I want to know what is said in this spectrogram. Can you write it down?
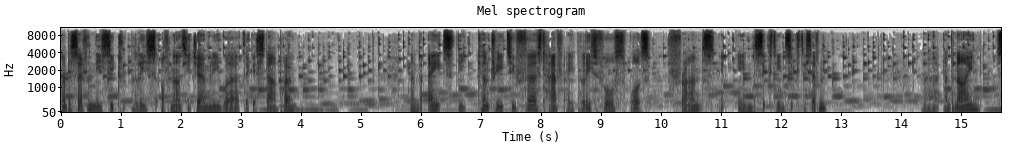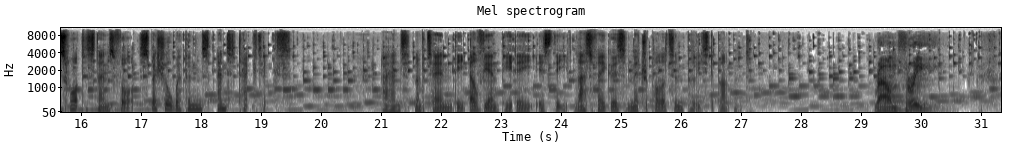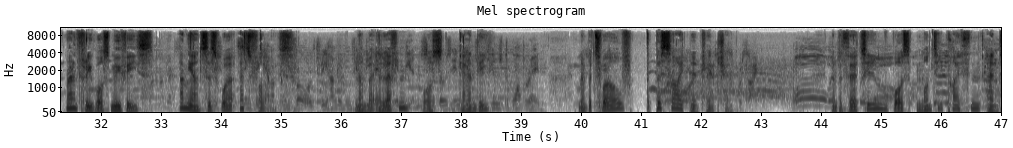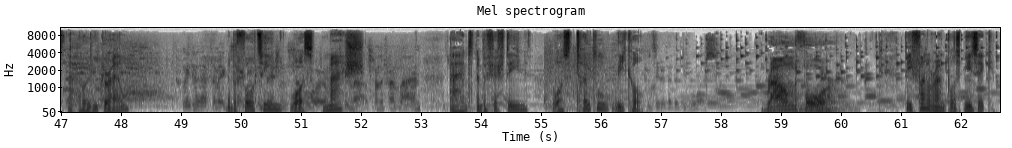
Number seven, the secret police of Nazi Germany were the Gestapo. Number eight, the country to first have a police force was France in 1667. Uh, number nine, SWAT stands for Special Weapons and Tactics. And number 10, the LVMPD is the Las Vegas Metropolitan Police Department. Round 3. Round 3 was movies, and the answers were as follows. Number 11 was Gandhi. Number 12, The Poseidon Adventure. Number 13 was Monty Python and the Holy Grail. Number 14 was MASH. And number 15 was Total Recall. Round 4. The final round was music,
